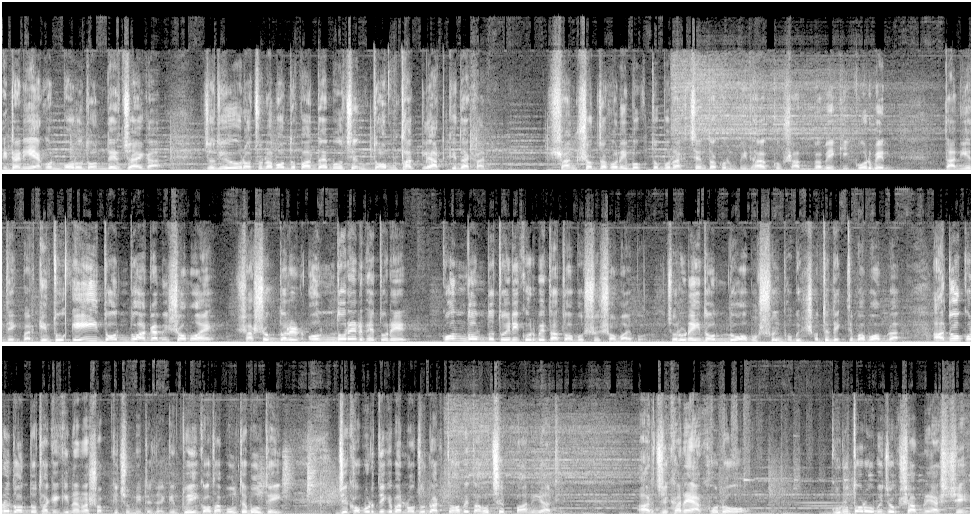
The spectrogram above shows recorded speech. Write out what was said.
এটা নিয়ে এখন বড় দ্বন্দ্বের জায়গা। যদিও রচনা বন্দ্যোপাধ্যায় বলছেন, দম থাকলে আটকে দেখান। সাংসদ যখন এই বক্তব্য রাখছেন, তখন বিধায়ক খুব স্বাভাবিকভাবে কি করবেন, তা নিয়ে দেখবার। কিন্তু এই দ্বন্দ্ব আগামী সময়ে শাসক দলের অন্দরের ভেতরে কোন দ্বন্দ্ব তৈরি করবে তা তো অবশ্যই সময় বলবে। চলুন, এই দ্বন্দ্ব অবশ্যই ভবিষ্যতে দেখতে পাবো আমরা। আদৌ কোনো দ্বন্দ্ব থাকে কিনা না সব কিছু মিটে যায়। কিন্তু এই কথা বলতে বলতেই যে খবর দিকে বা নজর রাখতে হবে তা হচ্ছে পানিয়াঠি। আর যেখানে এখনও গুরুতর অভিযোগ সামনে আসছে,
